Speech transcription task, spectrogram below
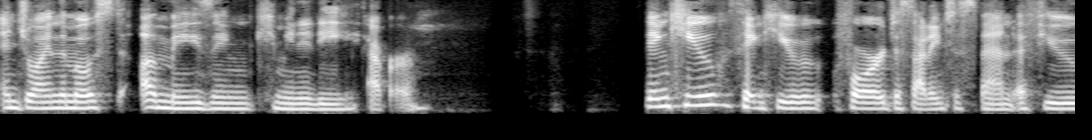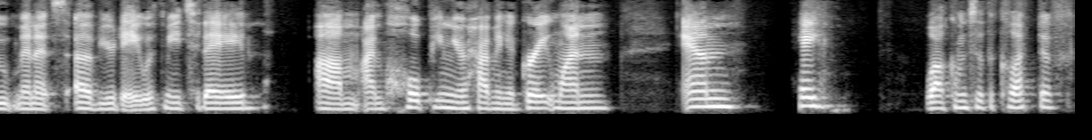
and join the most amazing community ever. Thank you. Thank you for deciding to spend a few minutes of your day with me today. Um, I'm hoping you're having a great one. And hey, welcome to the collective.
